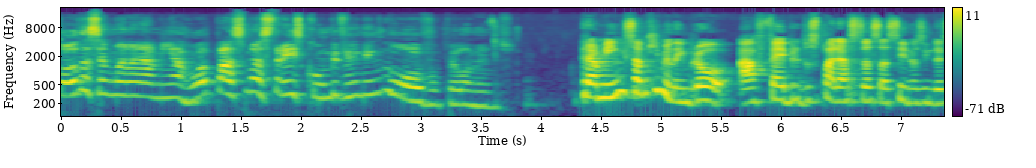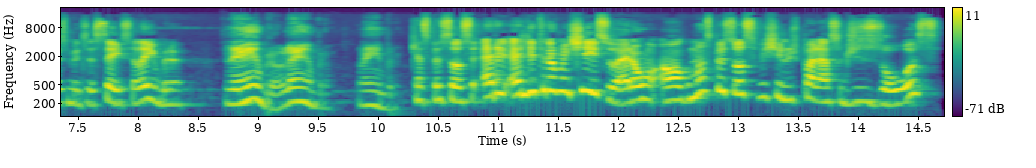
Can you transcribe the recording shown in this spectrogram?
Toda semana na minha rua passa umas três Kombi vendendo ovo, pelo menos. Pra mim, sabe o que me lembrou? A febre dos palhaços assassinos em 2016, você lembra? Lembro, lembro, lembro. Que as pessoas. Era, é literalmente isso. Eram algumas pessoas se vestindo de palhaço de zoas.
